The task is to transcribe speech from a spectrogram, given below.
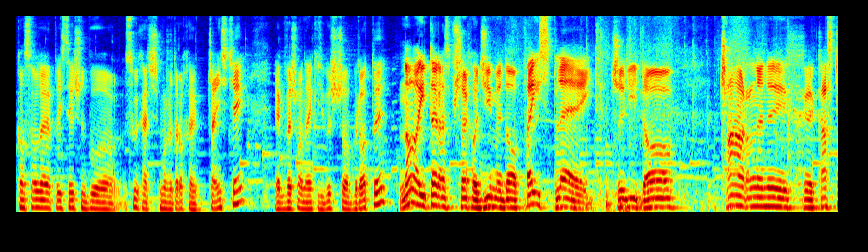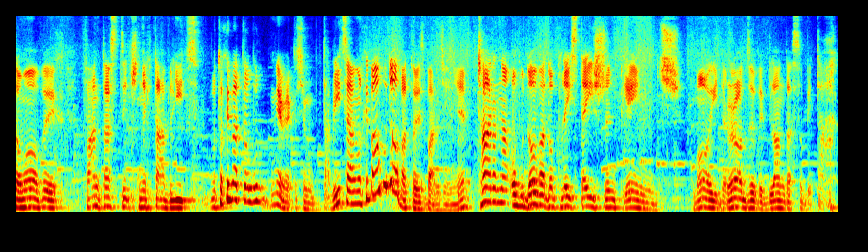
Konsole PlayStation było słychać może trochę częściej, jak weszła na jakieś wyższe obroty. No i teraz przechodzimy do faceplate, czyli do czarnych, customowych, fantastycznych tablic. Bo to chyba to, nie wiem jak to się, tablica, no chyba obudowa to jest bardziej, nie? Czarna obudowa do PlayStation 5. Moi drodzy, wygląda sobie tak.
